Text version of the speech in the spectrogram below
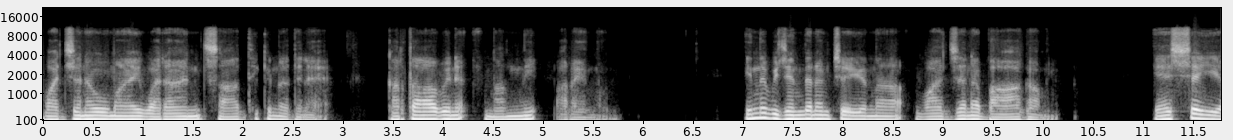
വചനവുമായി വരാൻ സാധിക്കുന്നതിന് കർത്താവിന് നന്ദി പറയുന്നു. ഇന്ന് വിചിന്തനം ചെയ്യുന്ന വചനഭാഗം യേശയ്യ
